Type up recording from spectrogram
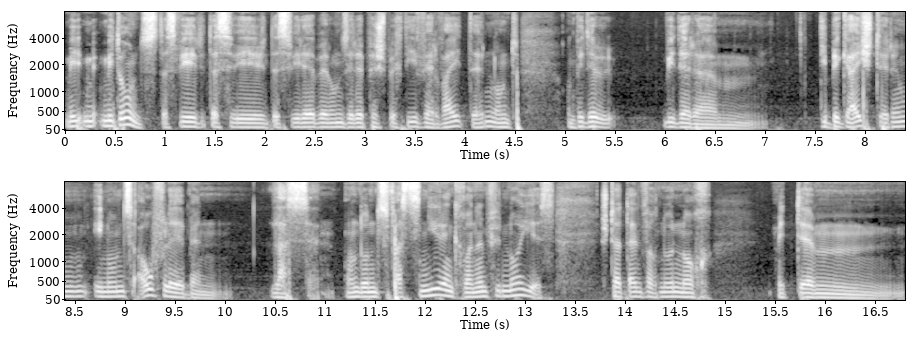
mit, mit uns, dass wir, dass, wir, dass wir eben unsere Perspektive erweitern und, und wieder, wieder ähm, die Begeisterung in uns aufleben lassen und uns faszinieren können für Neues, statt einfach nur noch mit dem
